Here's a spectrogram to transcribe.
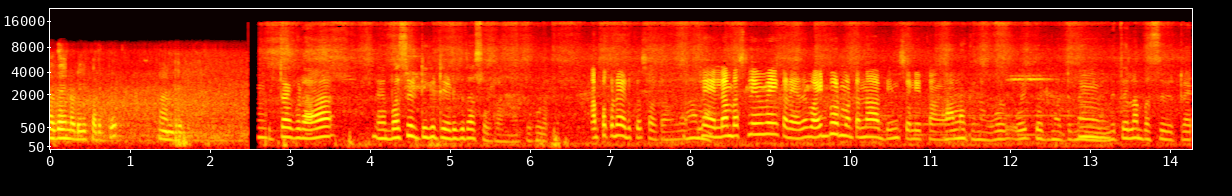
அதுதான் என்னுடைய கருத்து. நன்றி. விட்டா கூட பஸ்ஸில் டிக்கெட் எடுக்க தான் சொல்கிறாங்க அப்போ கூட. அப்போ கூட எடுக்க சொல்கிறாங்க இல்லை எல்லா பஸ்லேயுமே கிடையாது. ஒயிட் போர்டு மட்டும்தான் அப்படின்னு சொல்லியிருக்காங்க. ஆமாக்கு நான் ஒயிட் போர்ட் மட்டும்தான் மித்தெல்லாம் பஸ்ஸு ட்ரை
